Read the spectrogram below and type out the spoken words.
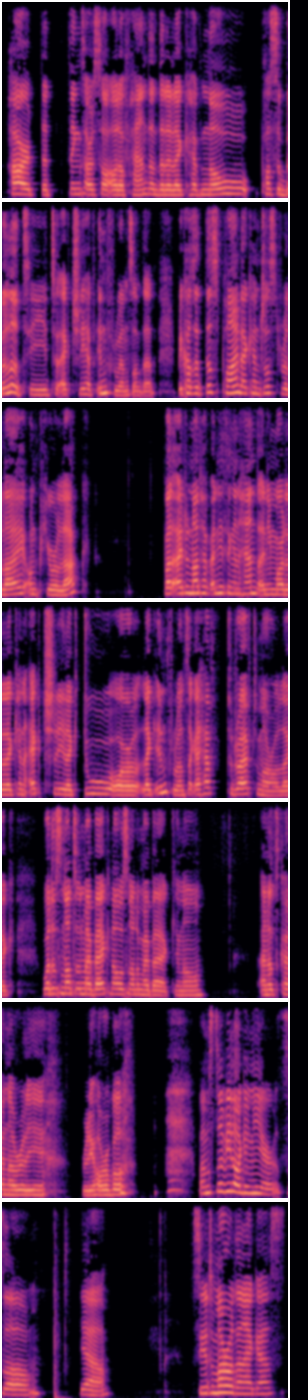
hard that things are so out of hand and that I like have no possibility to actually have influence on that. Because at this point I can just rely on pure luck. But I do not have anything in hand anymore that I can actually like do or like influence. Like I have to drive tomorrow. Like what is not in my bag now is not in my bag, you know? And it's kind of really, really horrible. but I'm still vlogging here, so yeah. See you tomorrow then, I guess.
